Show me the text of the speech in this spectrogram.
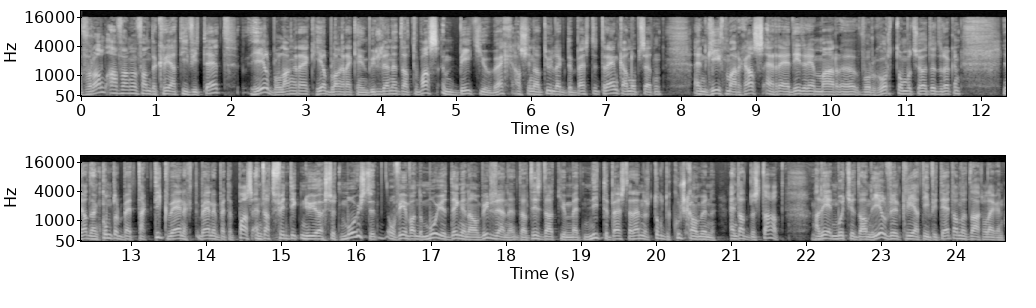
vooral afhangen van de creativiteit. Heel belangrijk, heel belangrijk in wielrennen. Dat was een beetje weg als je natuurlijk de beste trein kan opzetten en geef maar gas en rijd iedereen maar uh, voor gort, om het uit te drukken. Ja, dan komt er bij tactiek weinig, weinig bij te pas. En dat vind ik nu juist het mooiste, of een van de mooie dingen aan wielrennen. Dat is dat je met niet de beste renner toch de koers kan winnen. En dat bestaat. Alleen moet je dan heel veel creativiteit aan de dag leggen.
